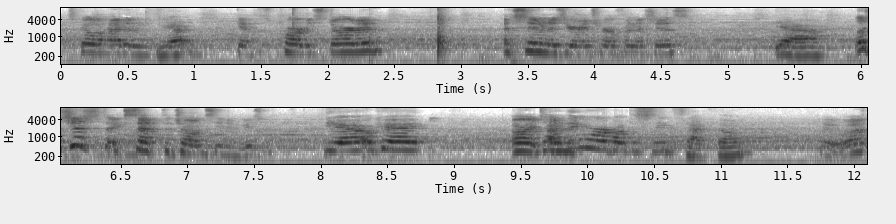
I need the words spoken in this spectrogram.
Let's go ahead and get this party started as soon as your intro finishes. Yeah. Let's just accept the John Cena music. Yeah. Okay. All right, I think we're about to sneak attack them. Wait, what?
